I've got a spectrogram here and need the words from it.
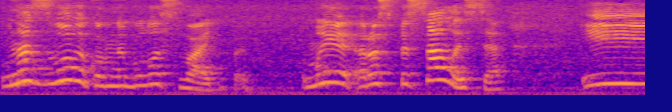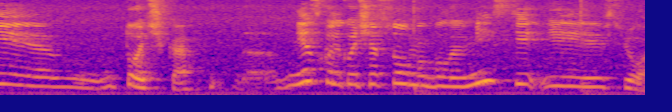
У нас з Вовиком не було свадьби. Ми розписалися і точка. Несколько часов ми були в місті і все.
